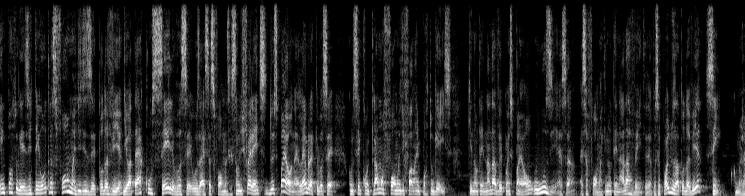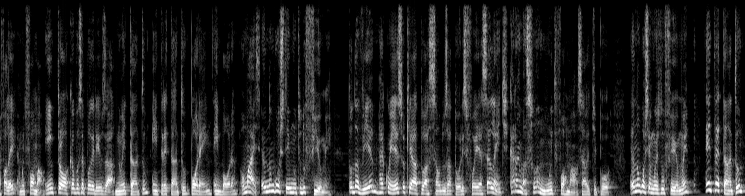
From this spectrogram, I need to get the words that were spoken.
Em português a gente tem outras formas de dizer todavia, e eu até aconselho você usar essas formas que são diferentes do espanhol, né? Lembra que você, quando você encontrar uma forma de falar em português que não tem nada a ver com espanhol, use essa, essa forma que não tem nada a ver, entendeu? Você pode usar todavia? Sim. Como eu já falei, é muito formal. Em troca, você poderia usar no entanto, entretanto, porém, embora ou mais. Eu não gostei muito do filme. Todavia, reconheço que a atuação dos atores foi excelente. Caramba, soa muito formal, sabe? Tipo, eu não gostei muito do filme, entretanto,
